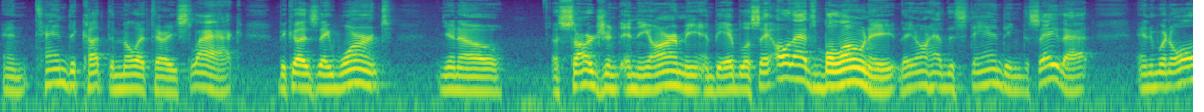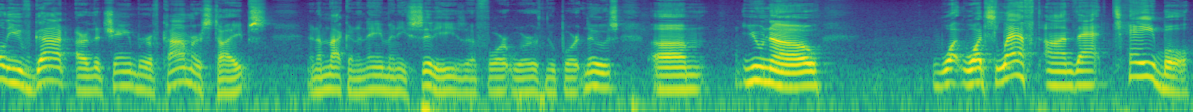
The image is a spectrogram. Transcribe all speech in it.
and tend to cut the military slack because they weren't, you know, a sergeant in the army and be able to say, oh, that's baloney. They don't have the standing to say that. And when all you've got are the Chamber of Commerce types, and I'm not going to name any cities, uh, Fort Worth, Newport News, um, you know, what, what's left on that table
